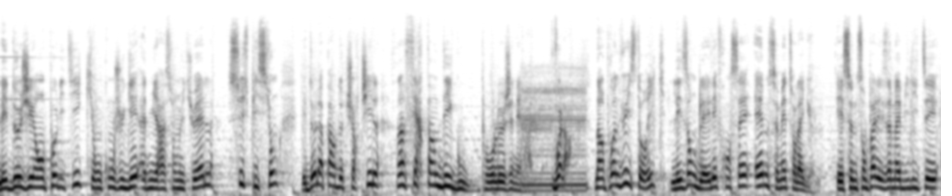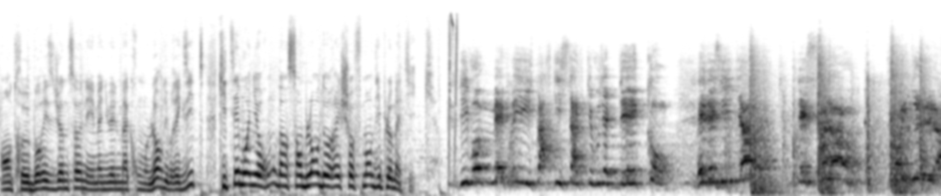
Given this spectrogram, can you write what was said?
les deux géants politiques qui ont conjugué admiration mutuelle, suspicion et de la part de Churchill un certain dégoût pour le général. Voilà, d'un point de vue historique, les Anglais et les Français aiment se mettre sur la gueule. Et ce ne sont pas les amabilités entre Boris Johnson et Emmanuel Macron lors du Brexit qui témoigneront d'un semblant de réchauffement diplomatique. Ils vous méprisent parce qu'ils savent que vous êtes des cons et des idiots Des salauds Pourriture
